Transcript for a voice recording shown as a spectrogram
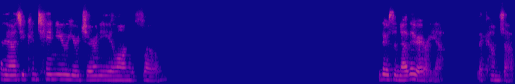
And as you continue your journey along the flow, there's another area that comes up.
